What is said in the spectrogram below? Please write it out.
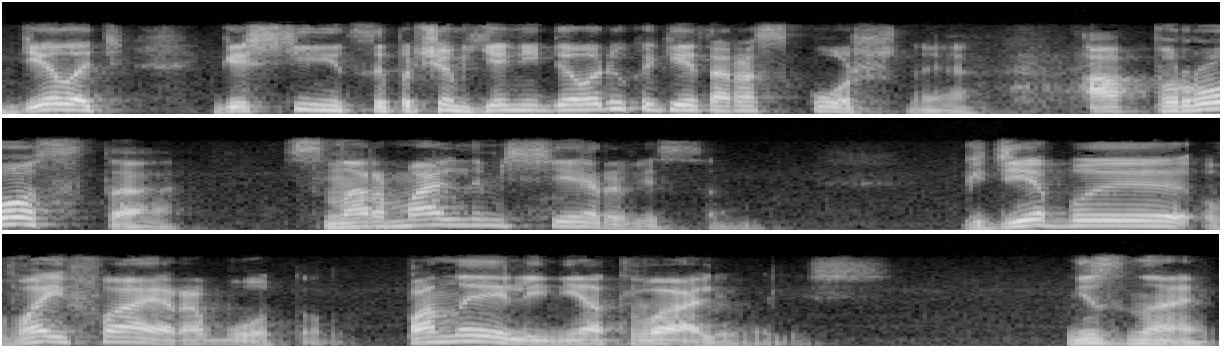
делать гостиницы, причем я не говорю какие-то роскошные, а просто с нормальным сервисом, где бы Wi-Fi работал, панели не отваливались. Не знаю.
